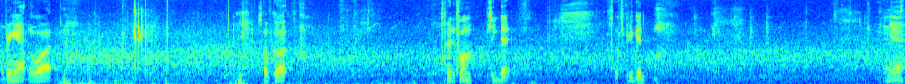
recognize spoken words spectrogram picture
I'll bring out the light. So I've got Cody Flom Sig deck. So that's pretty good. And yeah,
